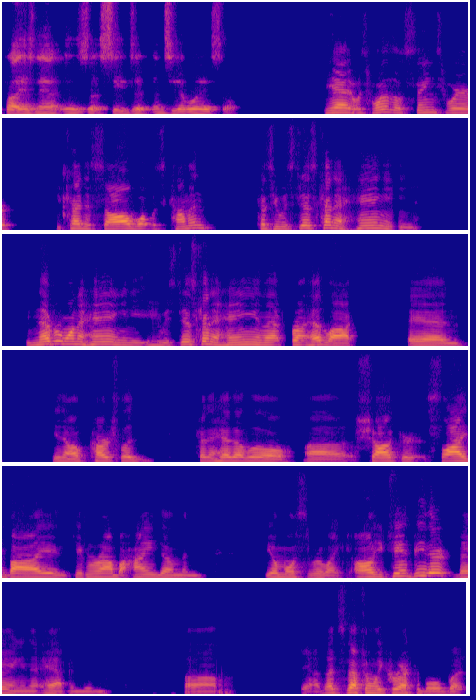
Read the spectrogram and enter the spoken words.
probably his, his uh, seeds at NCAA. So, yeah, it was one of those things where you kind of saw what was coming because he was just kind of hanging. You never want to hang, and he, he was just kind of hanging in that front headlock, and you know, Kharchla kind of had that little uh, slide by and came around behind him, and you almost were like, "Oh, you can't be there!" Bang, and it happened. And um, yeah, that's definitely correctable, but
